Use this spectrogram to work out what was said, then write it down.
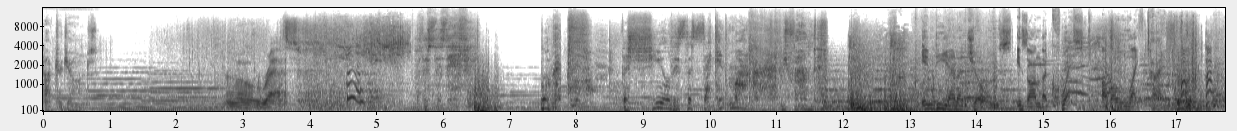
Dr. Jones. Oh, rats. This is it. Look. The shield is the second marker. We found it. Indiana Jones is on the quest of a lifetime.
